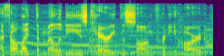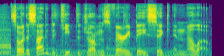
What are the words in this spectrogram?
I felt like the melodies carried the song pretty hard, so I decided to keep the drums very basic and mellow.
